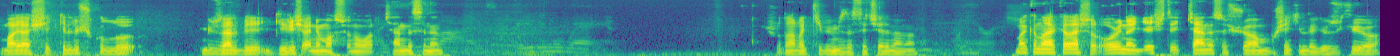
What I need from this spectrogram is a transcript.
Bayağı şekilli şukullu güzel bir giriş animasyonu var kendisinin. Şuradan rakibimizi de seçelim hemen. Bakın arkadaşlar oyuna geçtik. Kendisi şu an bu şekilde gözüküyor.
